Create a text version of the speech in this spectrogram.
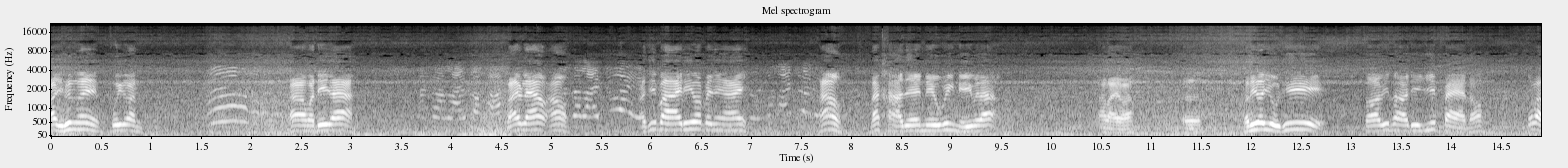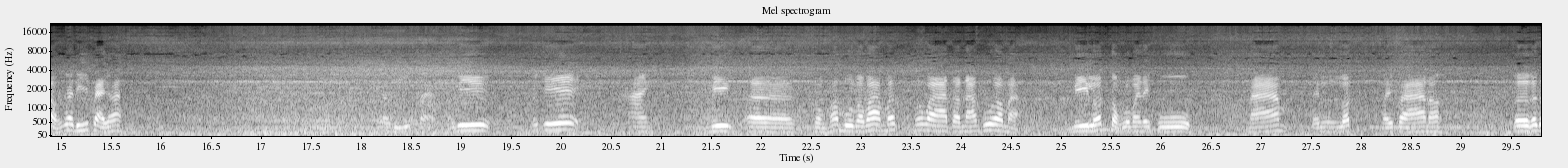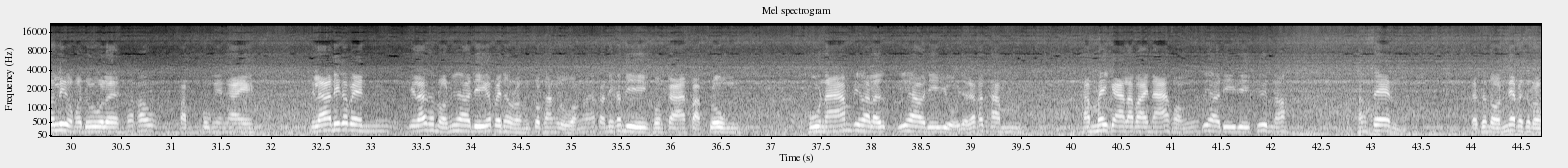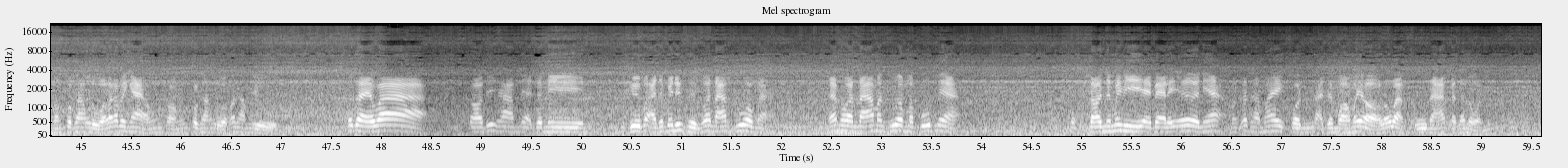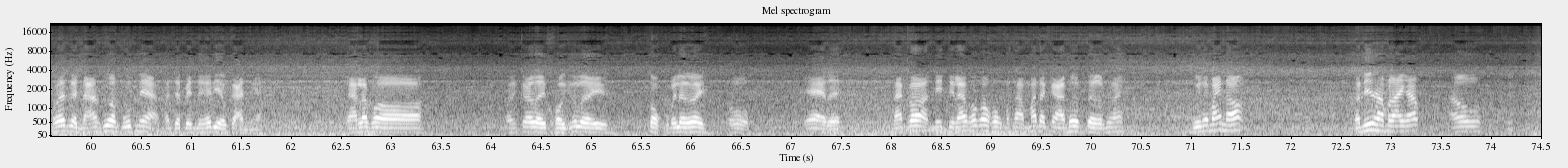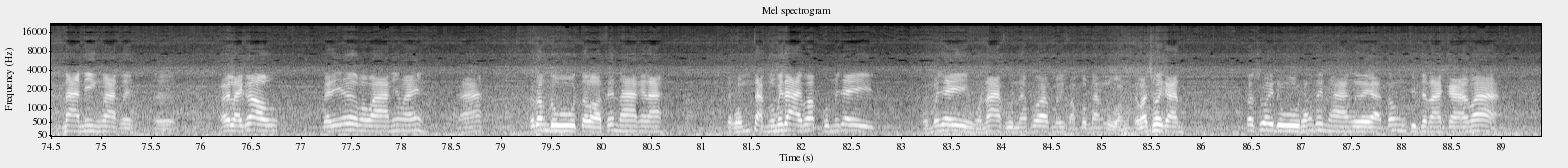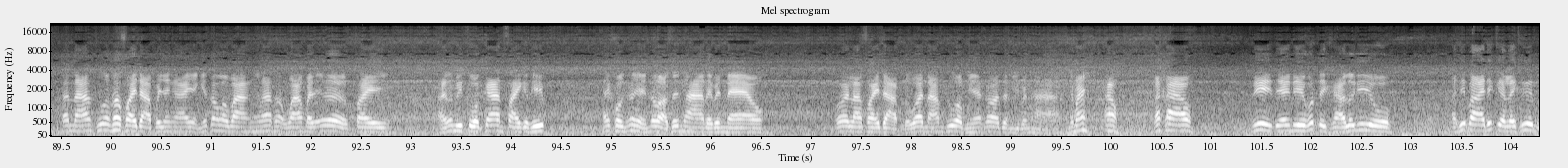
เอาอย่าเพิ่งเลยคุยก่อนอ้าวอ่าสวัสดีจ้าอาจารย์ไลฟ์เหรอคะไลฟ์แล้วเอาจะไลฟ์ด้วยอธิบายดิว่าเป็นยังไงจะไลฟ์ด้วยเอ้านักข่าวเดนิววิ่งหนีไปแล้วอะไรวะเออตอนนี้เราอยู่ที่ซอยวิภาวดี 28 เนาะก็เปล่าวิภาวดี 28 ใช่ไหมวิภาวดี 28พอดีเมื่อกี้อ่านมีเอ่อส่งข้อมูลมาว่าเมื่อเมื่อวานตอนน้ำท่วมอะมีรถตกลงไปในคูน้ำเป็นรถไฟฟ้าเนาะ เออก็ต้องรีบออกมาดูเลยว่าเขาปรับปรุงยังไงทีแล้วนี่ก็เป็นทีแล้วถนนวิภาวดีก็เป็นถนนของกรมทางหลวงนะตอนนี้ก็มีโครงการปรับปรุงคูน้ำที่วิภาวดีอยู่เดี๋ยวแล้วก็ทำทำให้การระบายน้ำของวิภาวดีดีขึ้นเนาะทั้งเส้น แต่ถนนเนี่ยเป็นถนนของกรมทางหลวงแล้วก็เป็นงานของของกรมทางหลวงเขาทำอยู่เข้าใจว่าตอนที่ทำเนี่ยจะมีคือมันอาจจะไม่นึกถึงว่าน้ำท่วมอะนั้นพอน้ำมันท่วมมาปุ๊บเนี่ยตอนยังไม่มีไอแบรีเออร์เนี้ยมันก็ทำให้คนอาจจะมองไม่ออกระหว่างคูน้ำกับถนน เพราะถ้าเกิดน้ำท่วมปุ๊บเนี่ยมันจะเป็นเนื้อเดียวกันไงนะแล้วพอ มันก็เลยคนก็เลยตกไปเลย โอ้แย่เลยนะก็นี่จริงแล้วเขาก็คงมาทำมาตรการเพิ่มเติมใช่ไหมคุยได้ไหมน้องตอนนี้ทำอะไรครับ เอาหน้านิ่งมากเลย เอออะไรก็เอาแบรีเออร์มาวางใช่ไหมนะก็ต้องดูตลอดเส้นทางเลยนะแต่ผมจับคุณไม่ได้เพราะคุณไม่ใช่ ผมไม่ใช่หัวหน้าคุณนะเพราะว่ามันของกรมทางหลวง แต่ว่าช่วยกัน ก็ช่วยดูทั้งเส้นทางเลยอะต้องจินตนาการว่า ถ้าน้ำท่วมถ้าไฟดับเป็นยังไง อย่างนี้ต้องระวังนะวางแบรีเออร์ไฟอาจจะต้องมีตัวก้านไฟกระพริบให้คนเขาเห็นตลอดเส้นทางเลยเป็นแนวเพราะเวลาไฟดับหรือว่าน้ำท่วมเนี้ยก็จะมีปัญหาใช่ไหมเอ้านักข่าวนี่เดนิวเขาติดข่าวเรื่องนี้อยู่ อธิบายที่เกิดอะไรขึ้น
